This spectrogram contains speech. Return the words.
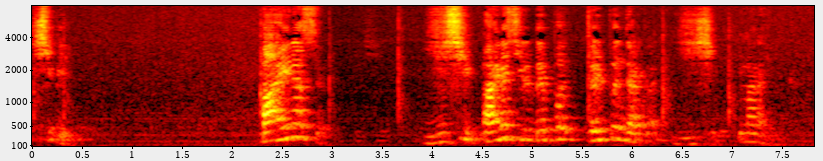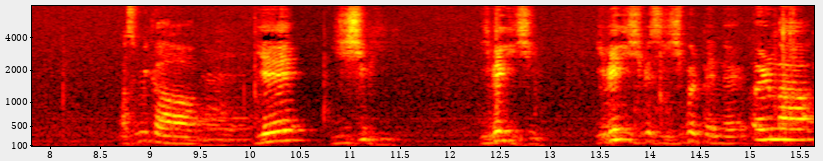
11. 마이너스 20. 마이너스 1 몇 번? 10번 더할까? 20. 이만 아닙니까? 맞습니까? 얘 22. 220. 220에서 20을 뺐네. 얼마?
